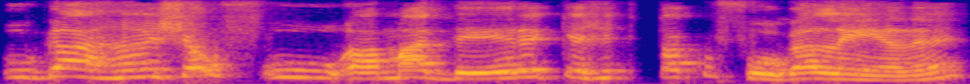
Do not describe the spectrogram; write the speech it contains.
O garrancho é o, a madeira que a gente toca o fogo, a lenha, né?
